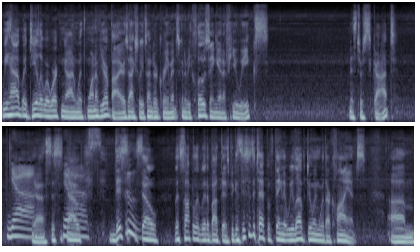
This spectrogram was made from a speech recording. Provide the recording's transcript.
We have a deal that we're working on with one of your buyers. Actually, it's under agreement. It's going to be closing in a few weeks. Mr. Scott. Yeah. Yes. This Yes. now this so let's talk a little bit about this because this is the type of thing that we love doing with our clients. Um,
